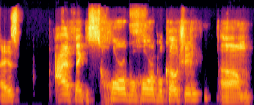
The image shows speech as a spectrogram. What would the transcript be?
It's I think it's horrible, horrible coaching. Um,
